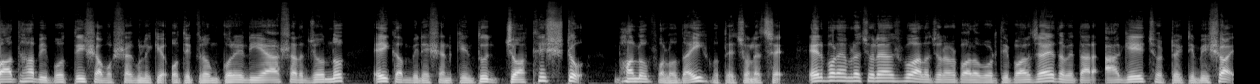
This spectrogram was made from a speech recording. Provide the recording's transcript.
বাধা, বিপত্তি, সমস্যাগুলিকে অতিক্রম করে নিয়ে আসার জন্য এই কম্বিনেশন কিন্তু যথেষ্ট। ভালো ফলদায়ী হতে চলেছে। এরপরে আমরা চলে আসব আলোচনার পরবর্তী পর্যায়ে, তবে তার আগে ছোট্ট একটি বিষয়।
